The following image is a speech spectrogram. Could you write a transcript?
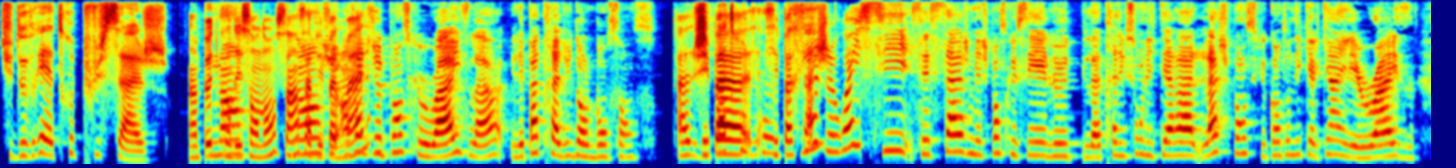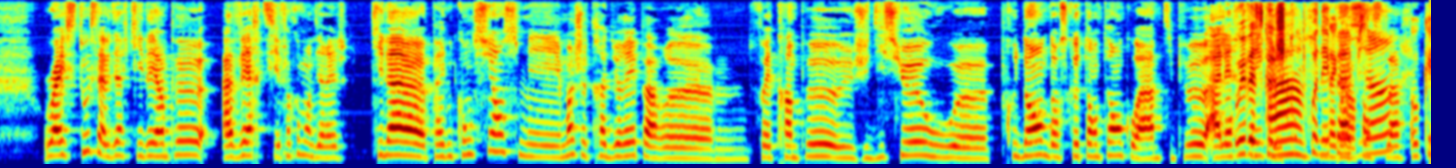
Tu devrais être plus sage. Un peu de Non, condescendance, hein, ça non, fait je- pas de en mal. fait, je pense que Rise, là, il n'est pas traduit dans le bon sens. Ah, J'ai c'est pas pas, trop c'est pas compris. sage, Wise? Si, c'est sage, mais je pense que c'est la traduction littérale. Là, je pense que quand on dit quelqu'un, il est Rise, Rise to, ça veut dire qu'il est un peu averti. Enfin, comment dirais-je? Qu'il a pas une conscience, mais moi, je traduirais par il faut être un peu judicieux ou euh, prudent dans ce que t'entends, quoi. Un petit peu alerté. Oui, parce que je Ah, comprenais pas bien. Ok,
